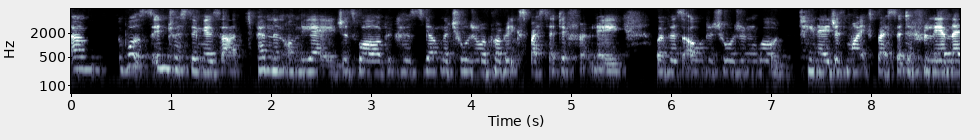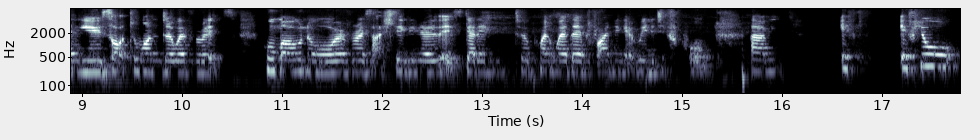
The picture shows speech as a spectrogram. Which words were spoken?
um, what's interesting is that dependent on the age as well, because younger children will probably express it differently, whereas older children, well, teenagers might express it differently, and then you start to wonder whether it's hormonal or whether it's actually, you know, it's getting to a point where they're finding it really difficult. Um, if if you're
